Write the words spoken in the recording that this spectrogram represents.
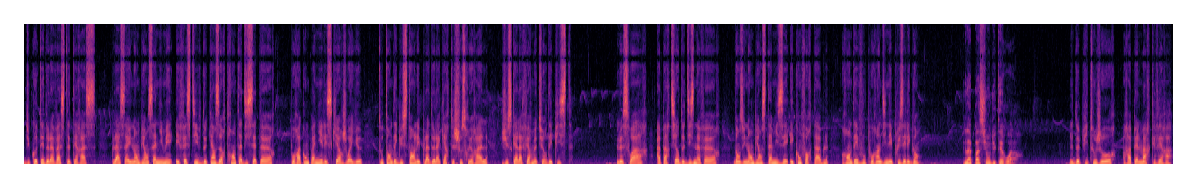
du côté de la vaste terrasse, place à une ambiance animée et festive de 15h30 à 17h, pour accompagner les skieurs joyeux, tout en dégustant les plats de la carte chousse rurale, jusqu'à la fermeture des pistes. Le soir, à partir de 19h, dans une ambiance tamisée et confortable, rendez-vous pour un dîner plus élégant. La passion du terroir. Depuis toujours, rappelle Marc Vera.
